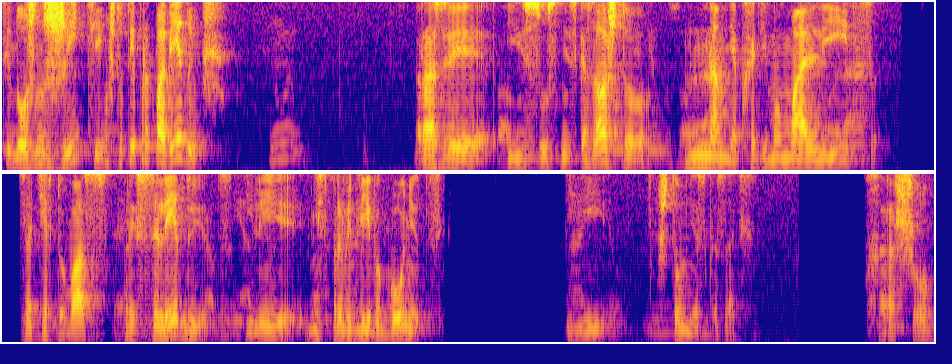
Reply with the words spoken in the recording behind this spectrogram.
ты должен жить тем, что ты проповедуешь. Разве Иисус не сказал, что нам необходимо молиться за тех, кто вас преследует или несправедливо гонит? И что мне сказать? Хорошо.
